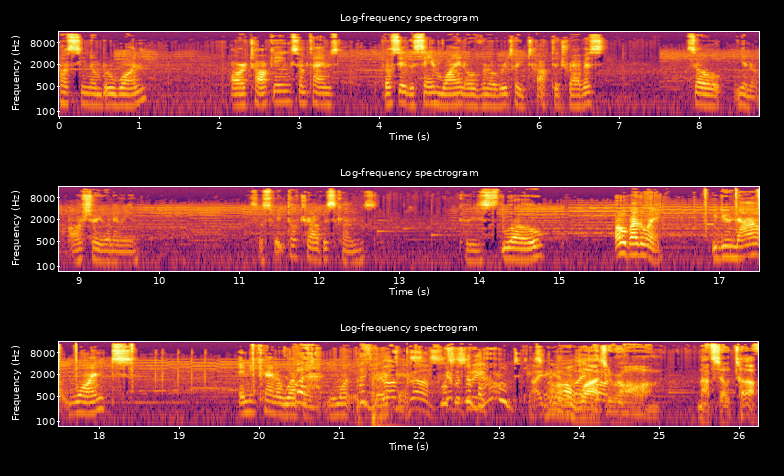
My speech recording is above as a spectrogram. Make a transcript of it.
Hussy number one, are talking, sometimes they'll say the same line over and over until you talk to Travis. So, you know, I'll show you what I mean. So just wait till Travis comes. Because he's slow. Oh, by the way, you do not want any kind of weapon. You want your Come, bare come. fists. Have. Okay, so can here Oh, we what's rock. wrong? Not so tough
